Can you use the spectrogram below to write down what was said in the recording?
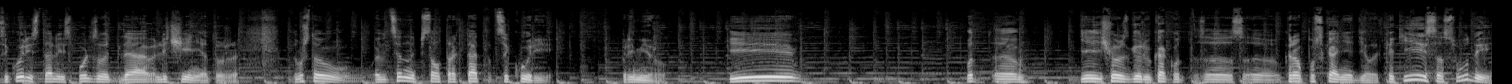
цикорий стали использовать для лечения тоже? Потому что Авиценна написал трактат о цикории, к примеру. И вот э, я еще раз говорю, как вот э, э, кровопускание делать. Какие сосуды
